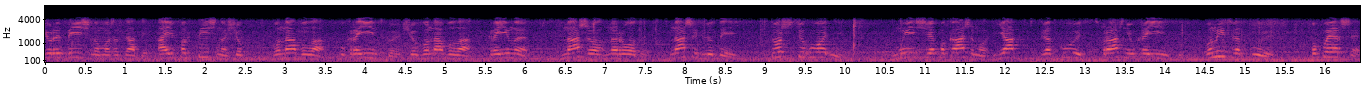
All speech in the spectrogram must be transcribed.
юридично, можна сказати, а й фактично, щоб вона була українською, щоб вона була країною нашого народу, наших людей. Тож сьогодні ми ще покажемо, як святкують справжні українці. Вони святкують, по-перше,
